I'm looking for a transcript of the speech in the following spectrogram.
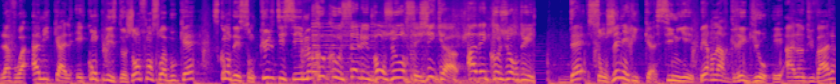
la voix amicale et complice de Jean-François Bouquet scander son cultissime Coucou, salut, bonjour, c'est Giga avec aujourd'hui dès son générique signé Bernard Gréguiot et Alain Duval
